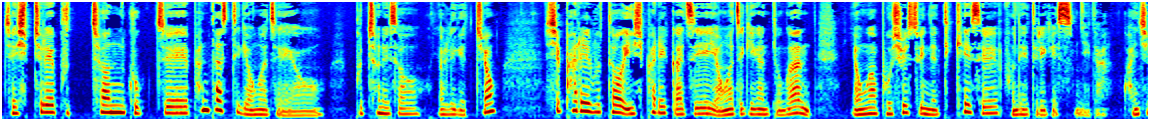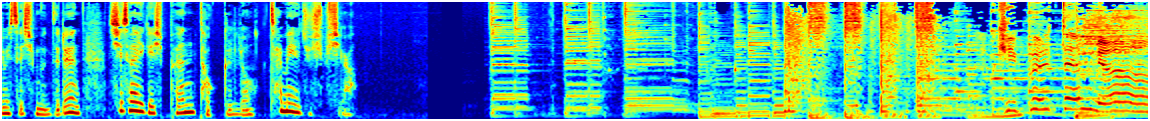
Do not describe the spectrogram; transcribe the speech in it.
제17회 부천 국제 판타스틱 영화제예요. 부천에서 열리겠죠? 18일부터 28일까지 영화제 기간 동안 영화 보실 수 있는 티켓을 보내드리겠습니다. 관심 있으신 분들은 시사회 게시판 댓글로 참여해 주십시오. 기쁠 때면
